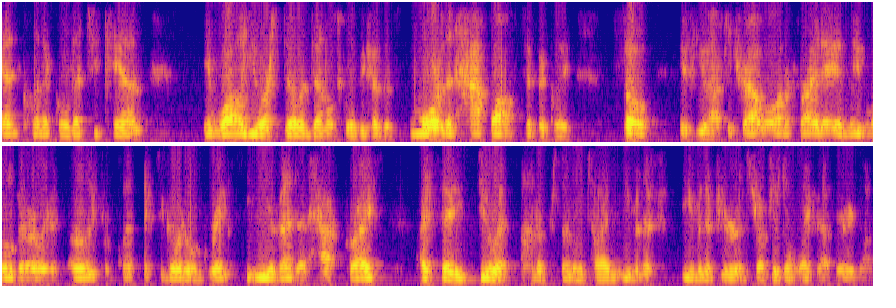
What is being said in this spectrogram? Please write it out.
and clinical that you can while you are still in dental school because it's more than half off typically. So if you have to travel on a Friday and leave a little bit early, early from clinic to go to a great CE event at half price, I say do it 100% of the time, even if even if your instructors don't like that very much,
